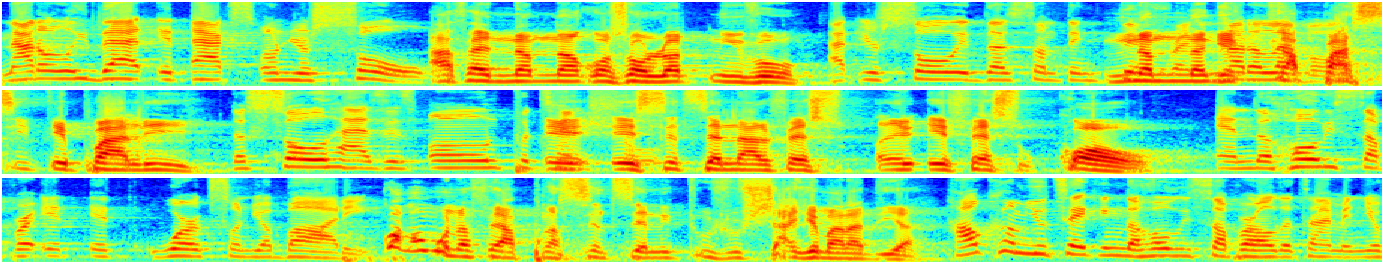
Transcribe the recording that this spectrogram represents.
not only that, it acts on your soul. A fait l'âme kon son l'autre niveau. At your soul, it does something different, another level. capacité parler. The soul has its own Et, potential. et scène là, elle fait effet sur corps. And the Holy Supper, it, it works on your body. Comment on a fait apprendre Sainte Cène toujours chargé maladie? How come you're taking the Holy Supper all the time and you're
